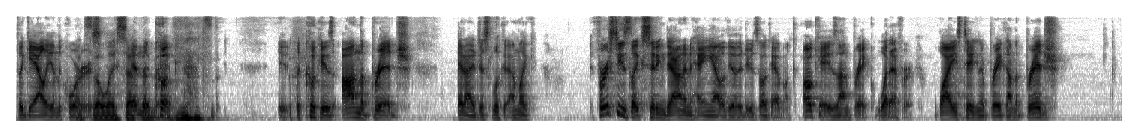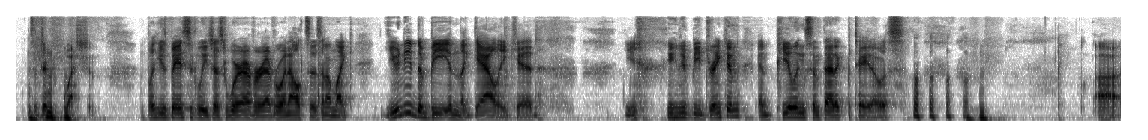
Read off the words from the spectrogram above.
the galley and the quarters. It's the only set and the made. cook it, the cook is on the bridge, and I just look at. I'm like, first he's like sitting down and hanging out with the other dudes. Okay, I'm like, okay, he's on break, whatever. Why he's taking a break on the bridge? It's a different question. But he's basically just wherever everyone else is, and I'm like, you need to be in the galley, kid. You, you need to be drinking and peeling synthetic potatoes. uh,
